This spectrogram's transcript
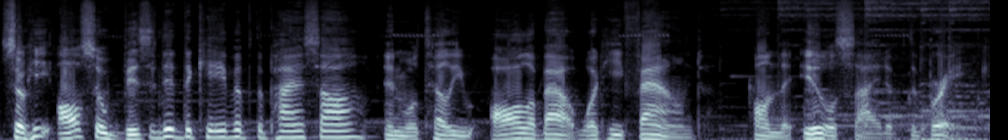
so he also visited the cave of the Piasa and will tell you all about what he found on the ill side of the break.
